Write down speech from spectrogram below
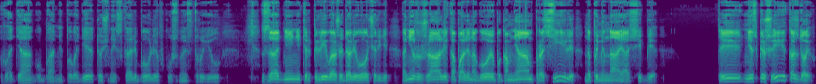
Водя губами по воде, точно искали более вкусную струю. Задние нетерпеливо ожидали очереди. Они ржали, копали ногою по камням, просили, напоминая о себе. — Ты не спеши, Коздоев,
